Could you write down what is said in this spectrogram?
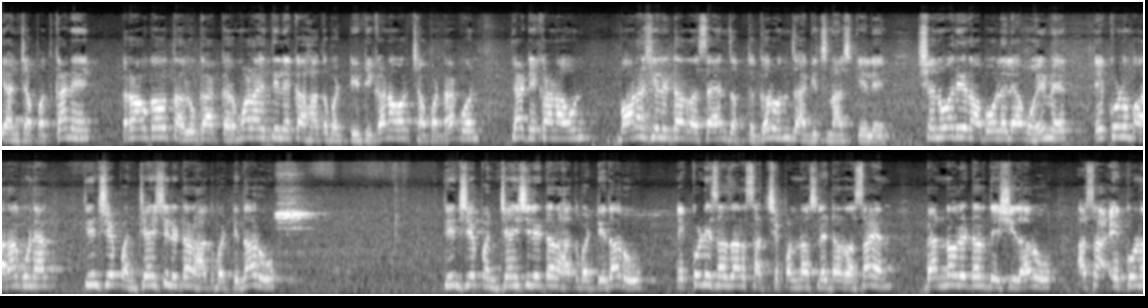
यांच्या पथकाने रावगाव तालुका करमाळा येथील एका हातबट्टी ठिकाणावर छापा टाकून त्या ठिकाणाहून बाराशे लिटर रसायन जप्त करून जागीच नाश केले. शनिवारी राबवलेल्या मोहिमेत एकूण बारा गुण्यात तीनशे पंच्याऐंशी लिटर हातबट्टी दारू तीनशे पंच्याऐंशी लिटर हातबट्टी दारू एकोणीस हजार सातशे पन्नास लिटर रसायन ब्याण्णव लिटर देशी दारू असा एकूण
